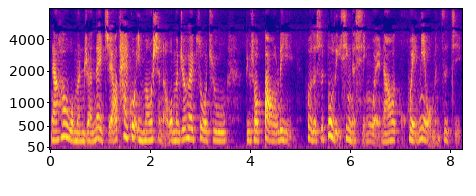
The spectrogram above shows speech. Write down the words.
然后我们人类只要太过 emotional，我们就会做出比如说暴力或者是不理性的行为，然后毁灭我们自己。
